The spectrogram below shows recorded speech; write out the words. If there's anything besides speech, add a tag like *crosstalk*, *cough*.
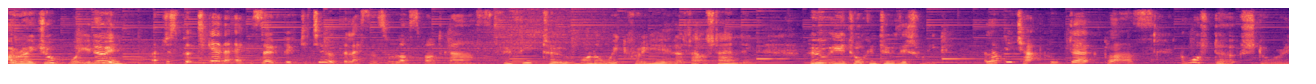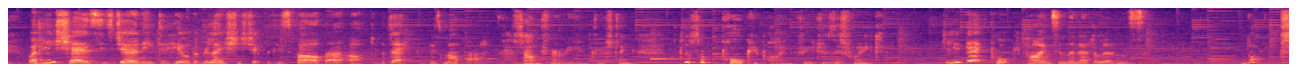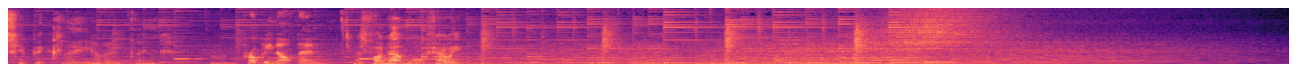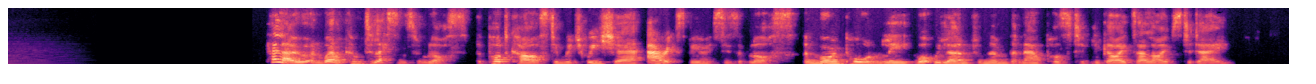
Hi Rachel, what are you doing? I've just put together episode 52 of the Lessons from Loss podcast. 52, one a week for a year, that's outstanding. Who are you talking to this week? A lovely chap called Dirk Plas. And what's Dirk's story? Well, he shares his journey to heal the relationship with his father after the death of his mother. Sounds very interesting. Does a porcupine feature this week? Do you get porcupines in the Netherlands? Not typically, I don't think. Mm, probably not then. Let's find out more, shall we? Hello, and welcome to Lessons from Loss, the podcast in which we share our experiences of loss and, more importantly, what we learn from them that now positively guides our lives today.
